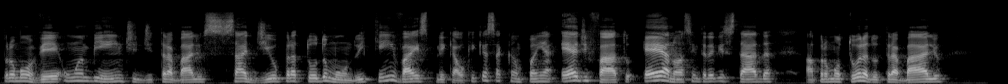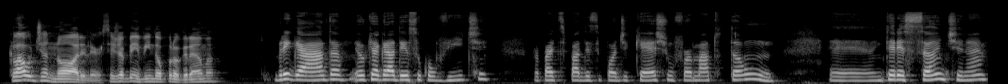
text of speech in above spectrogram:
promover um ambiente de trabalho sadio para todo mundo. E quem vai explicar o que, que essa campanha é de fato é a nossa entrevistada, a promotora do trabalho, Cláudia Norler. Seja bem-vinda ao programa. Obrigada, eu que agradeço o convite para participar desse podcast, um formato tão é, interessante, né?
